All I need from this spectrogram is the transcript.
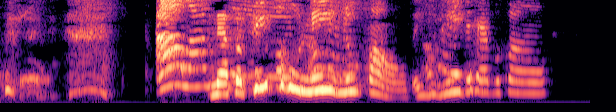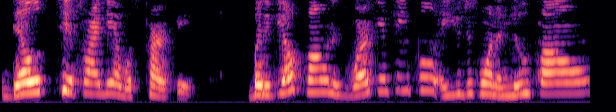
Okay. All I'm Now, for people who need okay. new phones and you Okay. need to have a phone, those tips right there was perfect. But if your phone is working, people, and you just want a new phone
